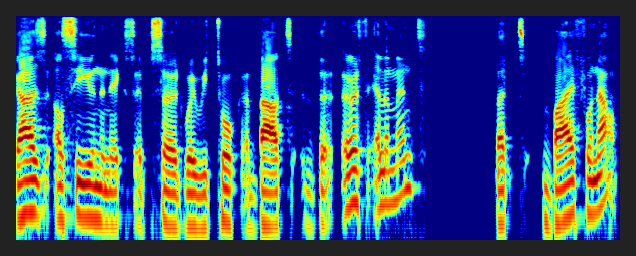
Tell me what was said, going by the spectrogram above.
Guys, I'll see you in the next episode where we talk about the earth element. But bye for now.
